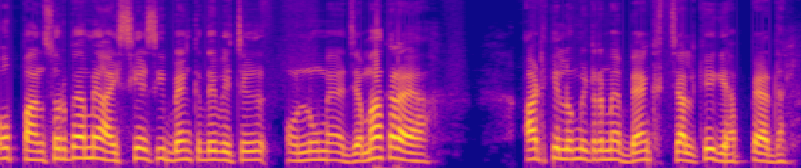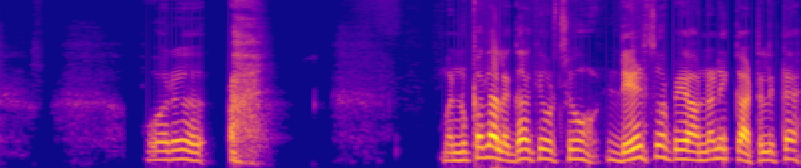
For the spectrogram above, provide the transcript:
ਉਹ 500 ਰੁਪਏ ਮੈਂ ICICI ਬੈਂਕ ਦੇ ਵਿੱਚ ਉਹਨੂੰ ਮੈਂ ਜਮ੍ਹਾਂ ਕਰਾਇਆ। 8 ਕਿਲੋਮੀਟਰ ਮੈਂ ਬੈਂਕ ਚੱਲ ਕੇ ਗਿਆ ਪੈਦਲ। ਔਰ ਮੈਨੂੰ ਪਤਾ ਲੱਗਾ ਕਿ ਉਹ 'ਚੋਂ 150 ਰੁਪਏ ਉਹਨਾਂ ਨੇ ਕੱਟ ਲਿੱਤਾ।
